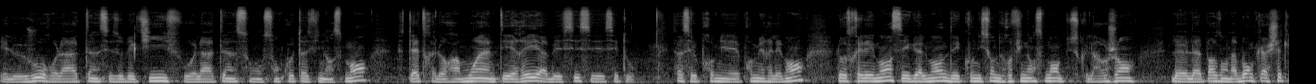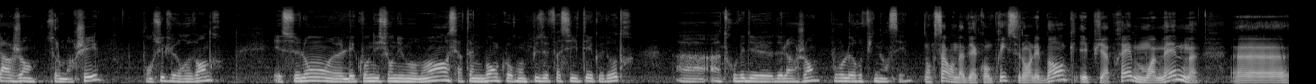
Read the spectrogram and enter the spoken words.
Et le jour où elle a atteint ses objectifs, où elle a atteint son, son quota de financement, peut-être elle aura moins intérêt à baisser ses, taux. Ça, c'est le premier, premier élément. L'autre élément, c'est également des conditions de refinancement, puisque l'argent, la, la banque achète l'argent sur le marché pour ensuite le revendre. Et selon euh, les conditions du moment, certaines banques auront plus de facilité que d'autres à, à trouver de, de l'argent pour le refinancer. Donc ça, on a bien compris que selon les banques. Et puis après, moi-même, euh,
